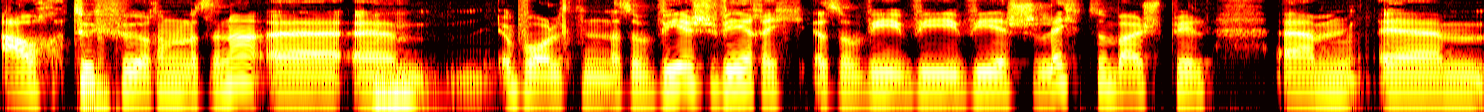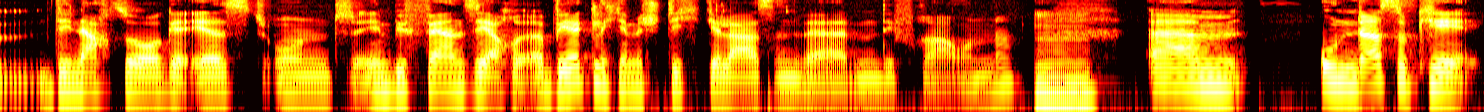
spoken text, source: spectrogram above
auch durchführen also, ne, äh, mhm. ähm, wollten. Also wie schwierig, also wie, wie, wie schlecht zum Beispiel ähm, ähm, die Nachsorge ist und inwiefern sie auch wirklich im Stich gelassen werden, die Frauen. Ne? Mhm. Ähm, und das, okay,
